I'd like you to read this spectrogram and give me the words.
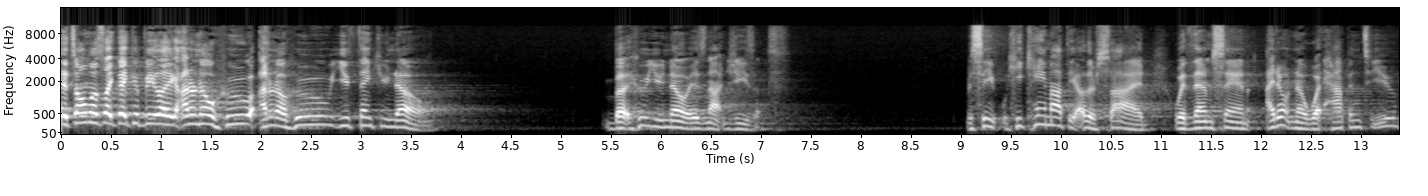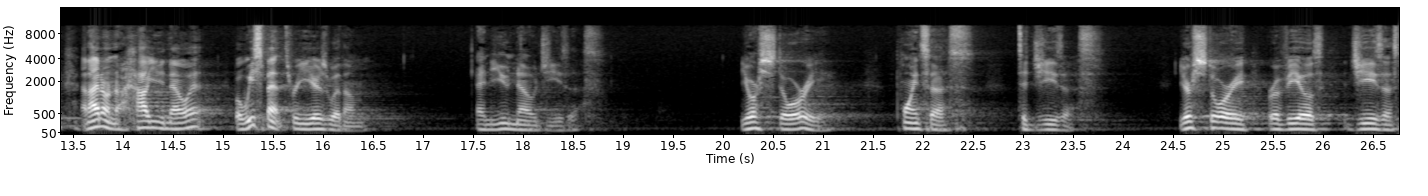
it's almost like they could be like, I don't know who, I don't know who you think you know, but who you know is not Jesus. But see, he came out the other side with them saying, I don't know what happened to you, and I don't know how you know it, but we spent three years with him, and you know Jesus. Your story points us to Jesus. Your story reveals Jesus.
